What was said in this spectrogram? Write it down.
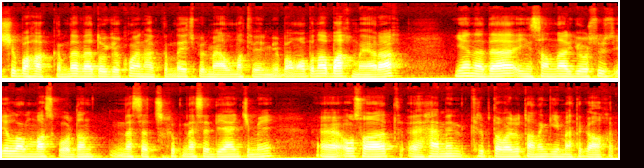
Shiba haqqında və Dogecoin haqqında heç bir məlumat verməyib, amma buna baxmayaraq yenə də insanlar görürsüz Elon Musk oradan nəsə çıxıb nəsə deyən kimi o saat həmin kriptovalyutanın qiyməti qalxır.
